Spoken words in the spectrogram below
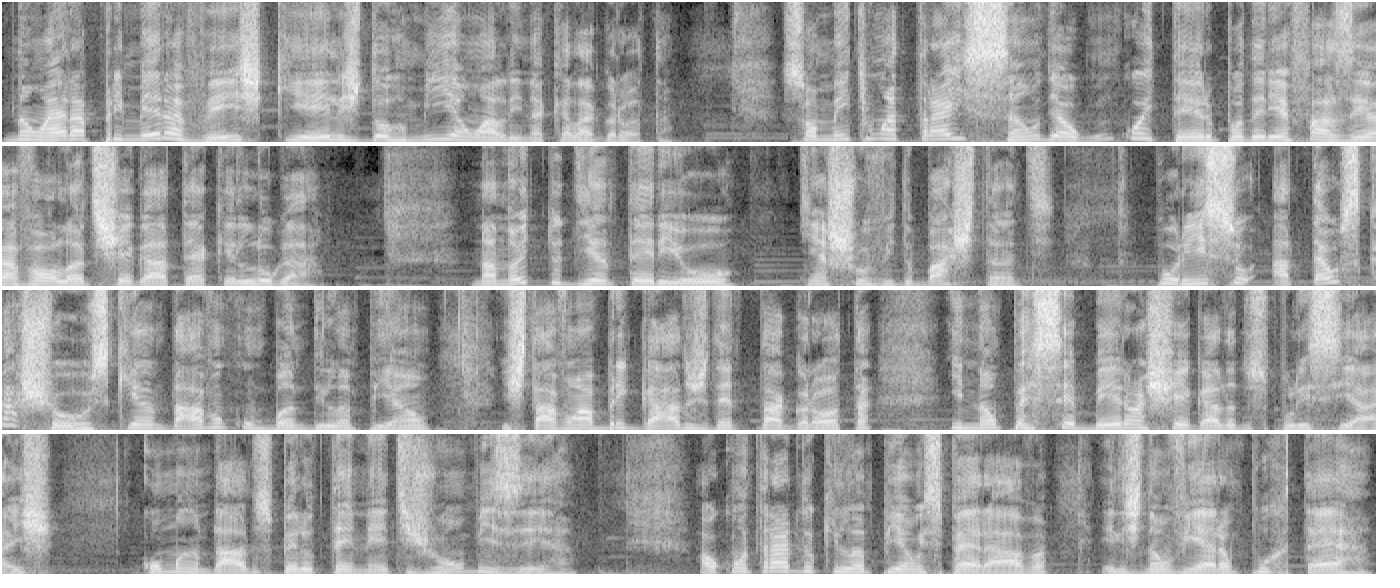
Não era a primeira vez que eles dormiam ali naquela grota. Somente uma traição de algum coiteiro poderia fazer a volante chegar até aquele lugar. Na noite do dia anterior, tinha chovido bastante. Por isso, até os cachorros que andavam com o bando de lampião estavam abrigados dentro da grota e não perceberam a chegada dos policiais, comandados pelo tenente João Bezerra. Ao contrário do que Lampião esperava, eles não vieram por terra,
